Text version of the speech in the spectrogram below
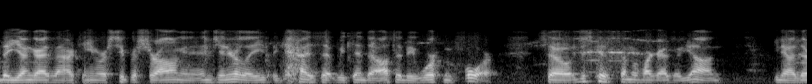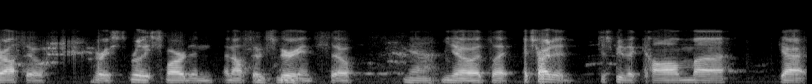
the young guys on our team are super strong, and, and generally the guys that we tend to also be working for. So just because some of our guys are young, you know, they're also very really smart and and also mm-hmm. experienced. So yeah, you know, it's like I try to just be the calm uh, guy,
